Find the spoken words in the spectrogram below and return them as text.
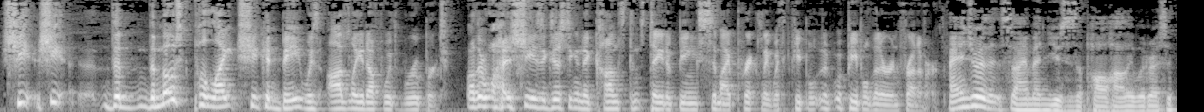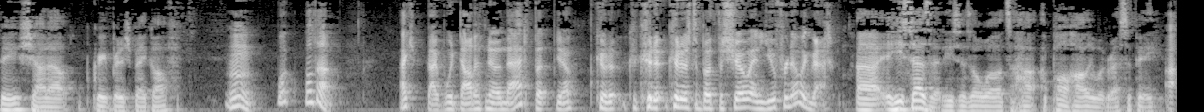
she she the the most polite she can be was oddly enough with Rupert. Otherwise, she is existing in a constant state of being semi prickly with people with people that are in front of her. I enjoy that Simon uses a Paul Hollywood recipe. Shout out Great British Bake Off. Mm, well, well done. I, I would not have known that, but you know, kudos, kudos to both the show and you for knowing that. Uh, he says it. He says, "Oh well, it's a, a Paul Hollywood recipe." I,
